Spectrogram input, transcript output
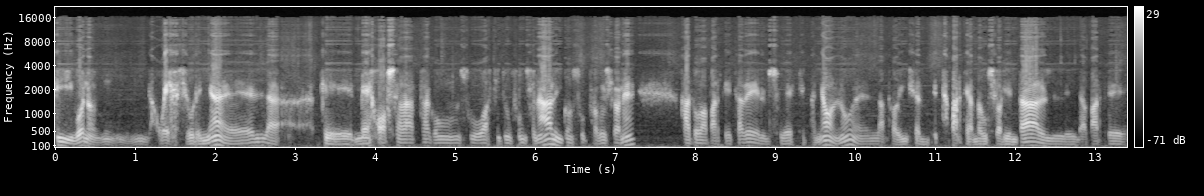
Sí, bueno, la oveja segureña es la, que mejor se adapta con su actitud funcional y con sus profesiones a toda la parte esta del sudeste español, ¿no? En la provincia, esta parte Andalucía Oriental, la parte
